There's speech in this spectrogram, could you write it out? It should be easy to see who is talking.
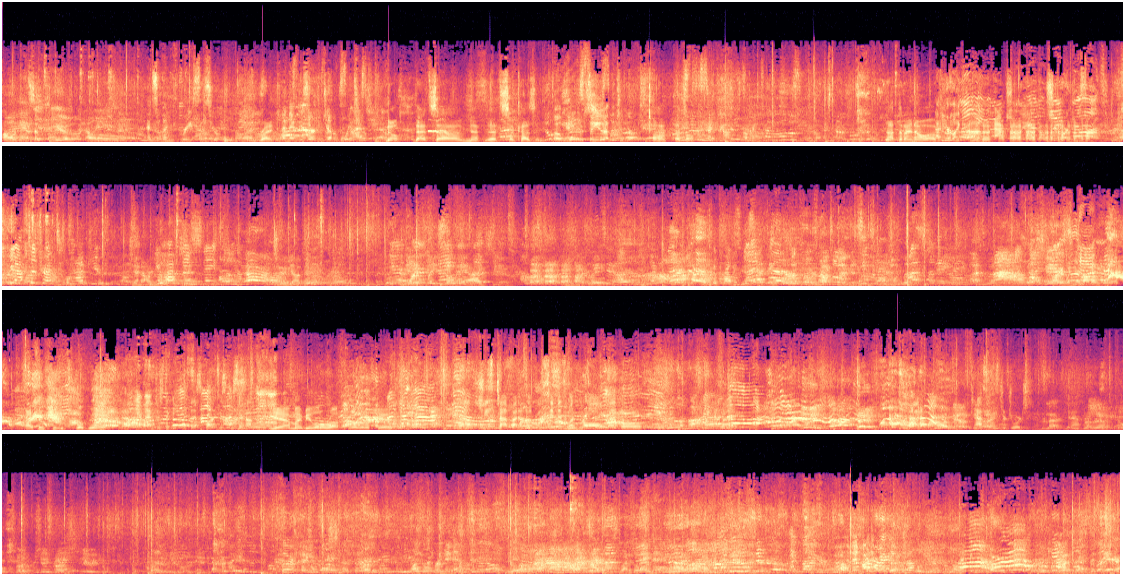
Speaker 1: Oh, that's so cute. Oh, and so then Grace is your older one,
Speaker 2: Right.
Speaker 1: And then is there? Do you have a boy too?
Speaker 2: No, that's uh, nep- that's a cousin
Speaker 1: Okay, so you have the two girls.
Speaker 2: Uh huh. That's all.
Speaker 1: You had three kids. Okay.
Speaker 2: Not that I know of.
Speaker 1: Now you're like, um, actually, two are confirmed.
Speaker 3: We have to try to tag you.
Speaker 1: Jenna, are you
Speaker 3: You have to stay on the
Speaker 1: Do you have it? You want to play so bad? You want to play? The problem is, I think you're you're not really on the list. Sorry when you're not on the list.
Speaker 2: I think she could still do it.
Speaker 1: Give them just a gift for this part, just because they're not.
Speaker 2: Yeah, it might be a little rough for a little kid.
Speaker 1: Yeah, she's tough. I don't know if you've seen this one roll, but
Speaker 2: Oh,
Speaker 1: what? Oh, I don't want Taskmaster George. You know. You want to go for a minute? You want to go for a minute?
